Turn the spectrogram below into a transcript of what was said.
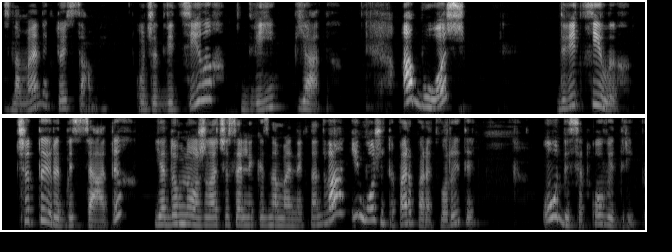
знаменник той самий. Отже, 2,2 п'ятих. Або ж 2,4 я домножила чисельник і знаменник на 2 і можу тепер перетворити у десятковий дріб.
